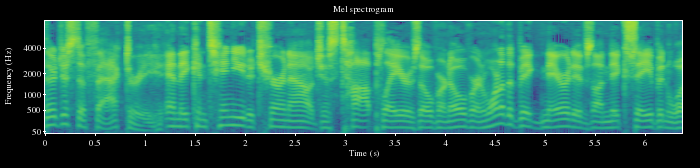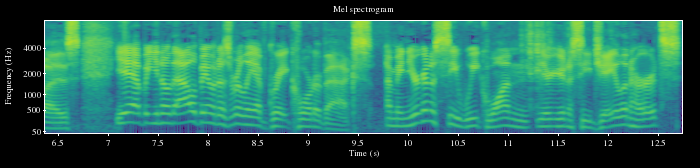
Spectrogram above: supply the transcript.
they're just a factory, and they continue to churn out just top players over and over. And one of the big narratives on Nick Saban was, yeah, but you know, the Alabama doesn't really have great quarterbacks. I mean, you're going to see Week One, you're going to see Jalen Hurts,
